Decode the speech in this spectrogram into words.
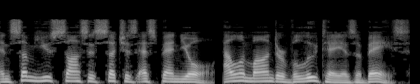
and some use sauces such as espagnole, allemande or velouté as a base.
